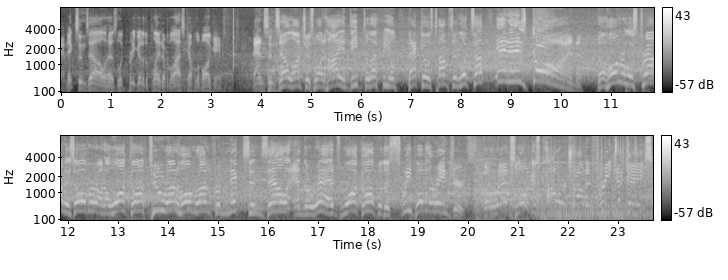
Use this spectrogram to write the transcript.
And Nick Senzel has looked pretty good at the plate over the last couple of ball games. And Senzel launches one high and deep to left field. Back goes Thompson, looks up. It is gone! The homerless drought is over on a walk-off two-run home run from Nick Senzel, and the Reds walk off with a sweep over the Rangers. The Reds' longest power drought in three decades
